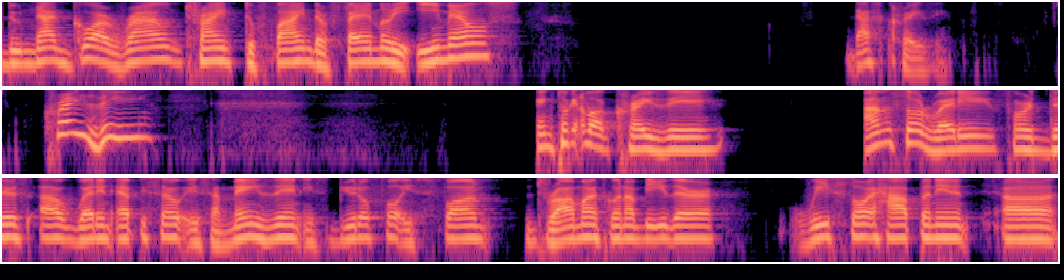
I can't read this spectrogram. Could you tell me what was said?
Do not go around trying to find their family emails. That's crazy. Crazy. And talking about crazy, I'm so ready for this uh, wedding episode. It's amazing. It's beautiful. It's fun. Drama is gonna be there. We saw it happening uh,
